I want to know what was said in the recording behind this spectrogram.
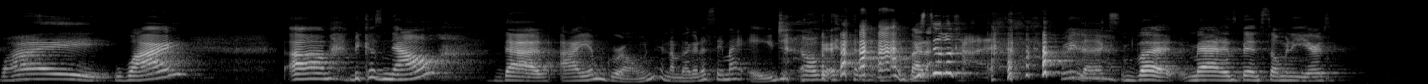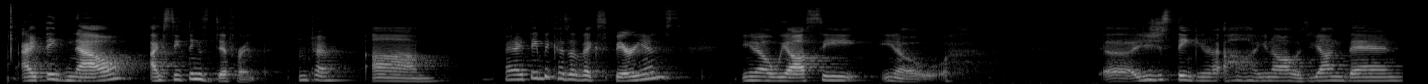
Why? Why? Um, because now that I am grown, and I'm not gonna say my age. Okay. but you still look hot. Relax. But man, it's been so many years. I think now I see things different. Okay. Um, and I think because of experience, you know, we all see, you know, uh, you just think you're like, oh, you know, I was young then,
